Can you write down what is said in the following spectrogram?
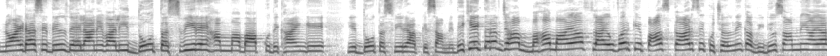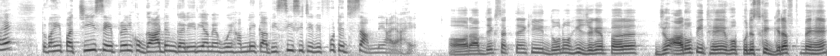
नोएडा से दिल दहलाने वाली दो तस्वीरें हम अब आपको दिखाएँगे। ये दो तस्वीरें आपके सामने। देखिए एक तरफ़ जहाँ महामाया फ्लाईओवर के पास कार से कुचलने का वीडियो सामने आया है तो वहीं 25 अप्रैल को गार्डन गलेरिया में हुए हमले का भी सीसीटीवी फुटेज सामने आया है। और आप देख सकते हैं कि दोनों ही जगह पर जो आरोपी थे वो पुलिस की गिरफ्त में हैं।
